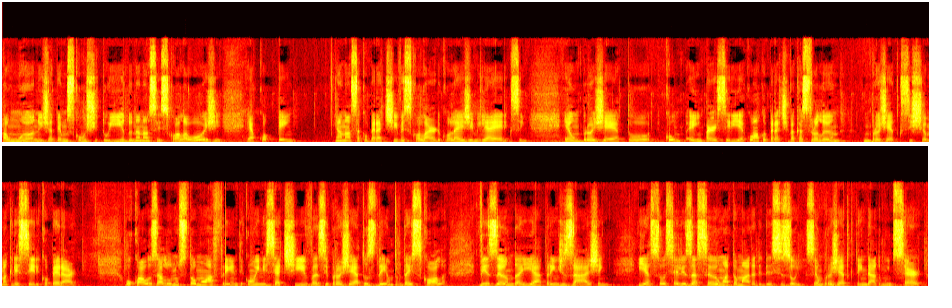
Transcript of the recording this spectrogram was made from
há um ano e já temos constituído na nossa escola hoje é a COPEM, é a nossa cooperativa escolar do Colégio Emília Eriksen. É um projeto com, em parceria com a cooperativa Castrolanda, um projeto que se chama Crescer e Cooperar, o qual os alunos tomam a frente com iniciativas e projetos dentro da escola, visando aí a aprendizagem e a socialização, a tomada de decisões. É um projeto que tem dado muito certo.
